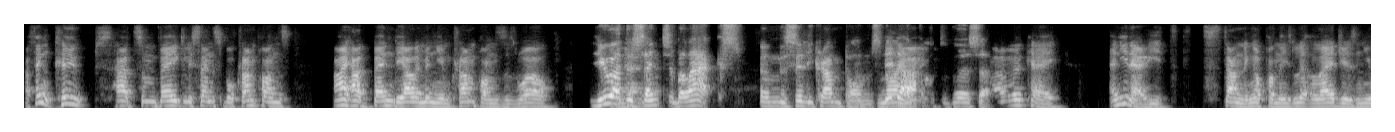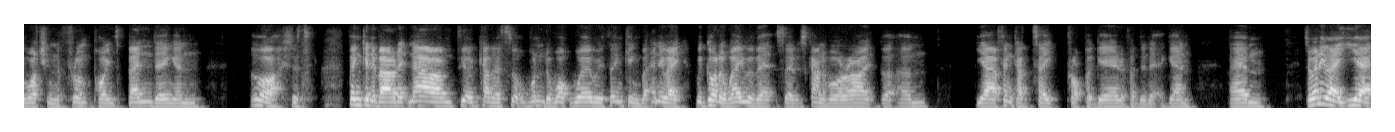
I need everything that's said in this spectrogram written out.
I think Coops had some vaguely sensible crampons. I had bendy aluminium crampons as well. You had the um, sensible axe and the silly crampons, and I, I? had vice versa. Oh, okay. And you know, you're standing up on these little edges and you're watching the front points bending and oh just thinking about it now i'm kind of sort of wonder what were we thinking but anyway we got away with it so it's kind of all right but um yeah i think i'd take proper gear if i did it again um so anyway yeah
